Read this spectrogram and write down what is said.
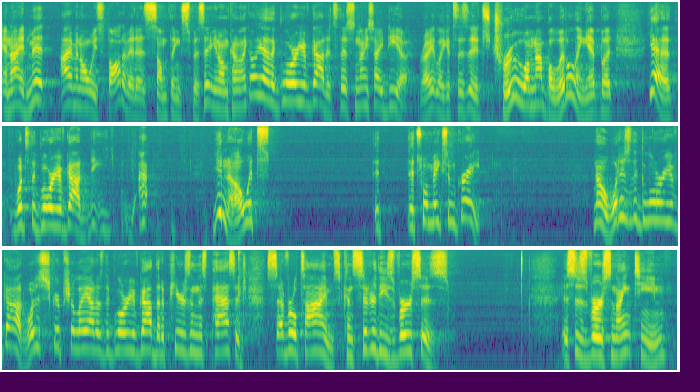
And I admit, I haven't always thought of it as something specific. You know, I'm kind of like, oh, yeah, the glory of God. It's this nice idea, right? Like, it's, this, it's true. I'm not belittling it, but yeah, what's the glory of God? You know, it's, it, it's what makes him great. No, what is the glory of God? What does Scripture lay out as the glory of God that appears in this passage several times? Consider these verses. This is verse 19.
